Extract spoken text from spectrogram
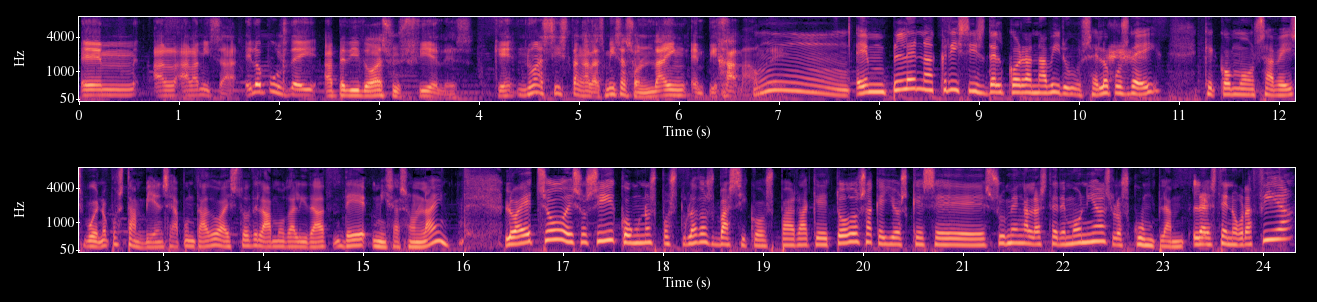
Em, a, la misa. El Opus Dei ha pedido a sus fieles que no asistan a las misas online en pijama. Mm, en plena crisis del coronavirus, el Opus Dei, que como sabéis, bueno, pues también se ha apuntado a esto de la modalidad de misas online. Lo ha hecho, eso sí, con unos postulados básicos para que todos aquellos que se sumen a las ceremonias los cumplan. La escenografía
